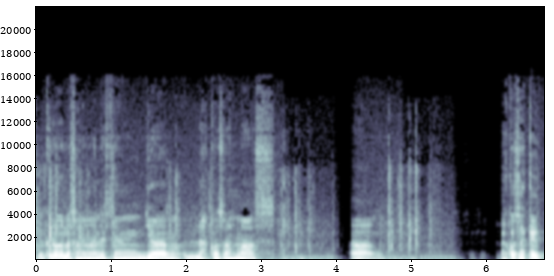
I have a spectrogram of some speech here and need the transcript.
Yo creo que los animales tienen ya las cosas más... ah, las cosas que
